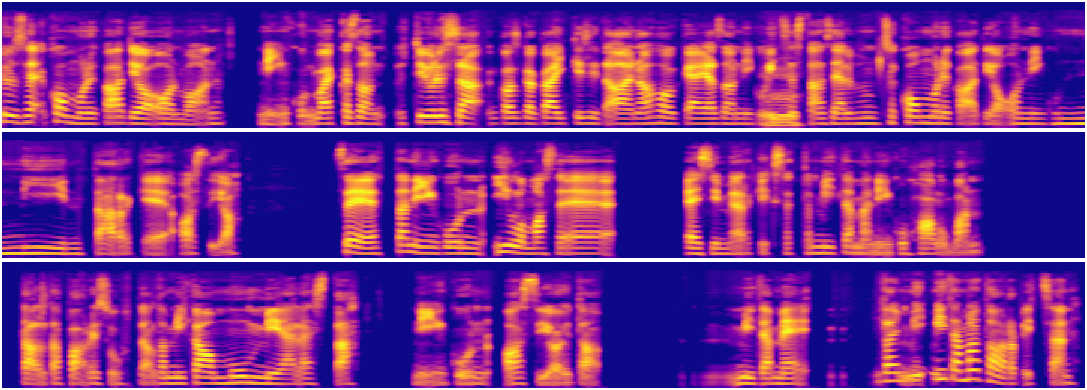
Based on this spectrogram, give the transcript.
Kyllä se kommunikaatio on vaan, niin kuin, vaikka se on tylsä, koska kaikki sitä aina hokee ja se on niin kuin mm. itsestäänselvyys, mutta se kommunikaatio on niin, kuin niin tärkeä asia – se, että niin kuin ilmaisee esimerkiksi, että mitä mä niin kuin haluan tältä parisuhteelta, mikä on mun mielestä niin kuin asioita, mitä, me, tai mi, mitä mä tarvitsen.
